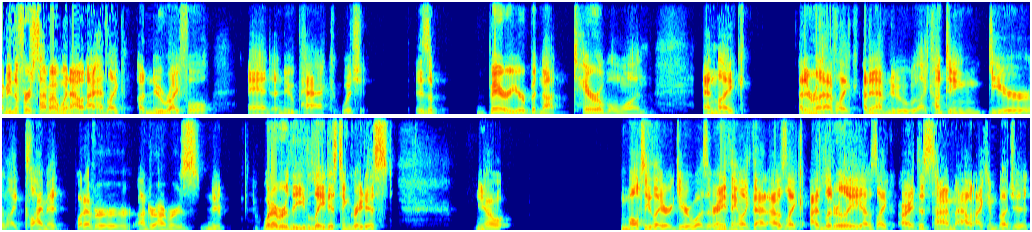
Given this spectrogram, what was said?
I mean, the first time I went out, I had like a new rifle and a new pack, which is a barrier, but not terrible one. And like, I didn't really have like, I didn't have new like hunting gear or like climate, whatever Under Armour's new, whatever the latest and greatest, you know, multi-layer gear was or anything like that. I was like, I literally, I was like, all right, this time out, I can budget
